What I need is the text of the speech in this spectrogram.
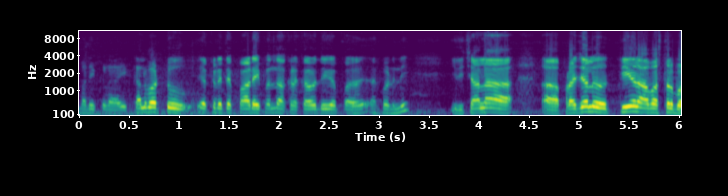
మరి ఇక్కడ ఈ కలవట్టు ఎక్కడైతే పాడైపోయిందో అక్కడ కలవ దిగ ఇది చాలా ప్రజలు తీవ్ర అవస్థలు పడుతుంది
